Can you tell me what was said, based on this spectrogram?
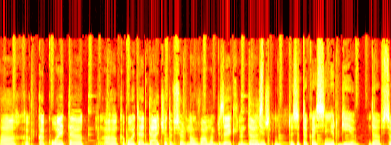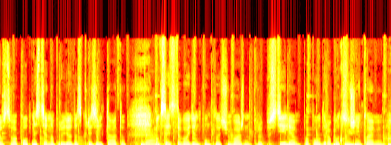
А, какой-то, а, какую-то отдачу это все равно вам обязательно даст. Конечно. То есть это такая синергия, да, все в совокупности, оно приведет вас к результату. Да. Мы, кстати, с тобой один пункт очень важно пропустили по поводу работы Какой? с учениками.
